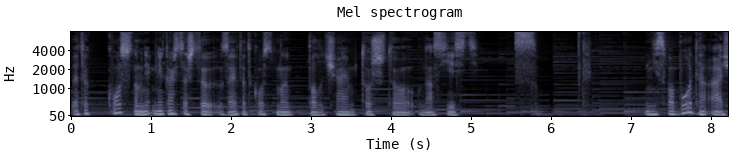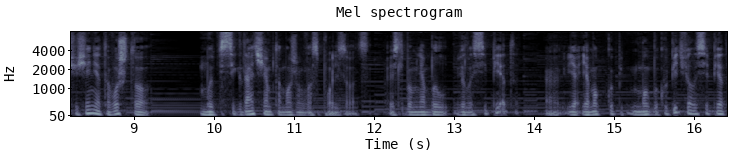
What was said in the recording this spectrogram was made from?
это кост, но мне, мне кажется, что за этот кост мы получаем то, что у нас есть. Не свобода, а ощущение того, что мы всегда чем-то можем воспользоваться. Если бы у меня был велосипед, э, я, я мог, купить, мог бы купить велосипед,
